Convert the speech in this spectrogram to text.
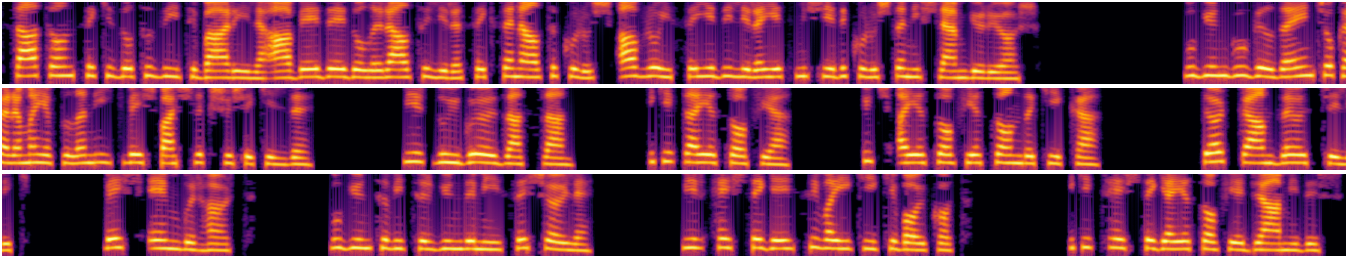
Saat 18.30 itibariyle ABD doları 6 lira 86 kuruş, avro ise 7 lira 77 kuruştan işlem görüyor. Bugün Google'da en çok arama yapılan ilk 5 başlık şu şekilde. 1. Duygu Özaslan. 2. Ayasofya. 3. Ayasofya son dakika. 4. Gamze Özçelik. 5. Amber Heard. Bugün Twitter gündemi ise şöyle. 1. Hashtag Elsiva 22 boykot. 2. Hashtag Ayasofya camidir.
